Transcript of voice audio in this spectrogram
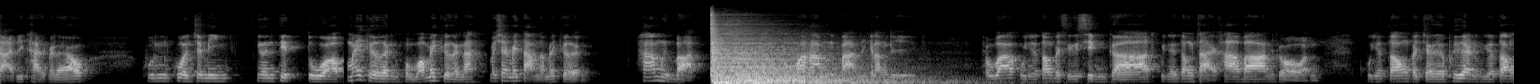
จ่ายที่ไทยไปแล้ว คุณควรจะมีเงินติดตัวไม่เกิน ผมว่าไม่เกินนะ ไม่ใช่ไม่ต่ำนะไม่เกินห้าหมื่นบาท ผมว่าห้าหมื่นบาทนี่กำลังดี เพราะว่าคุณจะต้องไปซื้อซิมการ์ด คุณจะต้องจ่ายค่าบ้านก่อน คุณจะต้องไปเจอเพื่อน คุณจะต้อง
